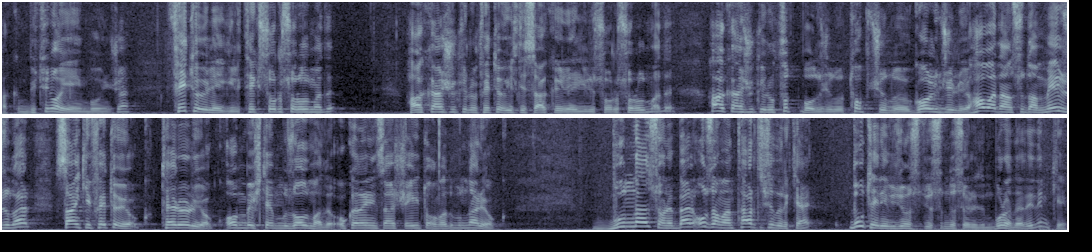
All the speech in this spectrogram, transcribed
bakın bütün o yayın boyunca FETÖ ile ilgili tek soru sorulmadı. Hakan Şükür'ün FETÖ iltisakı ile ilgili soru sorulmadı. Hakan Şükür'ün futbolculuğu, topçuluğu, golcülüğü, havadan sudan mevzular sanki FETÖ yok, terör yok, 15 Temmuz olmadı, o kadar insan şehit olmadı bunlar yok. Bundan sonra ben o zaman tartışılırken bu televizyon stüdyosunda söyledim. Burada dedim ki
